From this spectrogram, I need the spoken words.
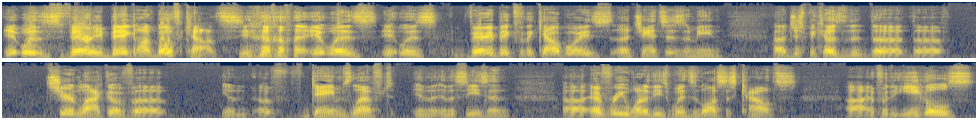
it was very big on both counts. You know, it was it was very big for the Cowboys' uh, chances. I mean, uh, just because the the the sheer lack of uh, you know of games left in the in the season, uh, every one of these wins and losses counts. Uh, and for the Eagles,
